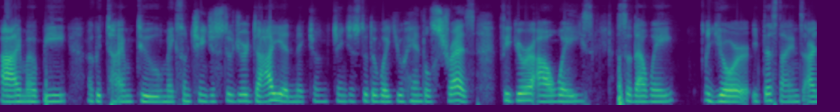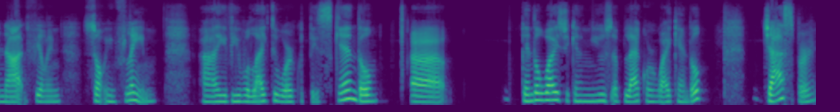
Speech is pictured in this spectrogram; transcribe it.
uh, it might be a good time to make some changes to your diet, make some changes to the way you handle stress, figure out ways so that way your intestines are not feeling so inflamed. Uh, if you would like to work with this candle, uh, Candle wise, you can use a black or white candle. Jasper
